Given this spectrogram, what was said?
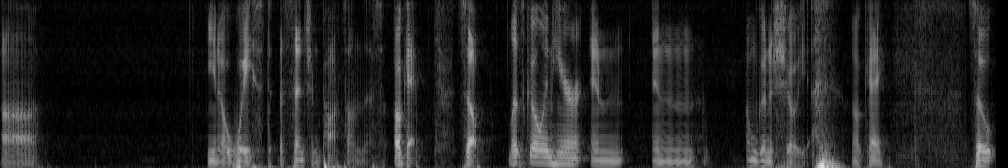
uh, you know, waste Ascension pots on this. Okay, so let's go in here and, and I'm going to show you, okay? So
